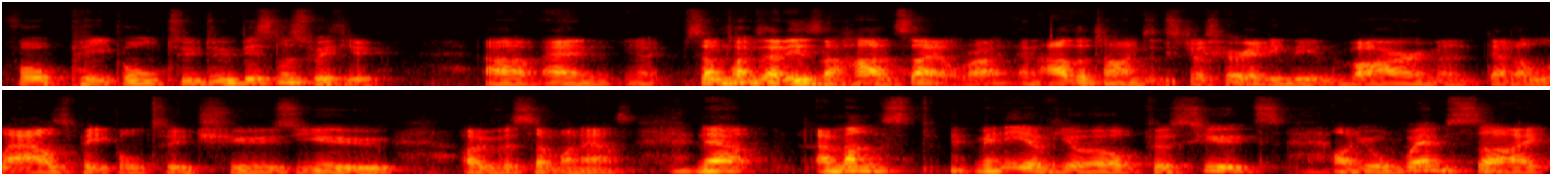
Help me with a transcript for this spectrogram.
for people to do business with you. Um, and you know sometimes that is a hard sale, right? And other times it's just sure. creating the environment that allows people to choose you over someone else. Now, amongst many of your pursuits on your website,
